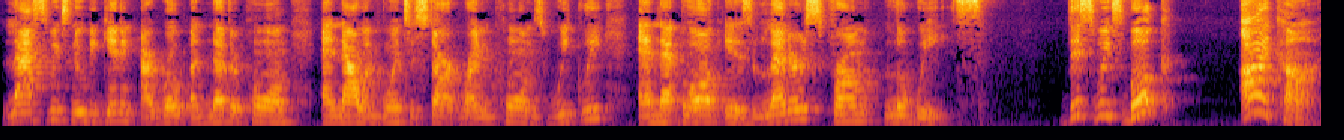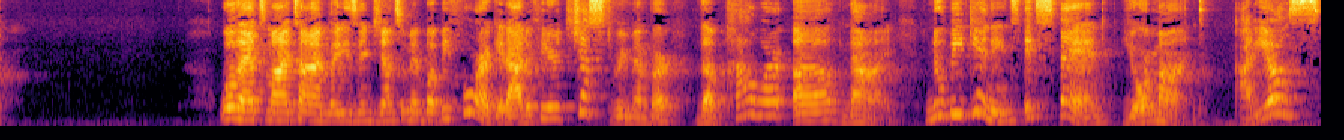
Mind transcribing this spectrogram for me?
Last week's New Beginning, I wrote another poem, and now I'm going to start writing poems weekly, and that blog is Letters from Louise. This week's book, Icon. Well, that's my time, ladies and gentlemen. But before I get out of here, just remember the power of nine. New beginnings expand your mind. Adios.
